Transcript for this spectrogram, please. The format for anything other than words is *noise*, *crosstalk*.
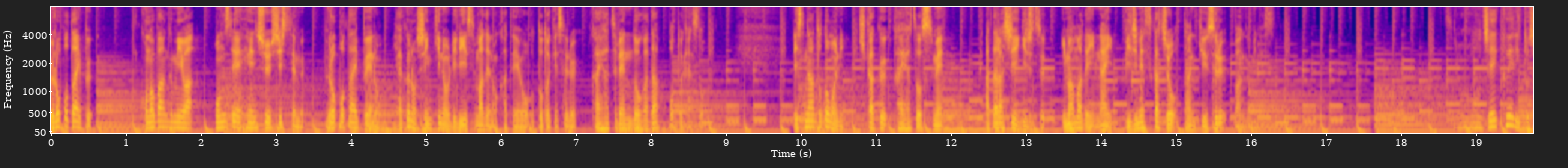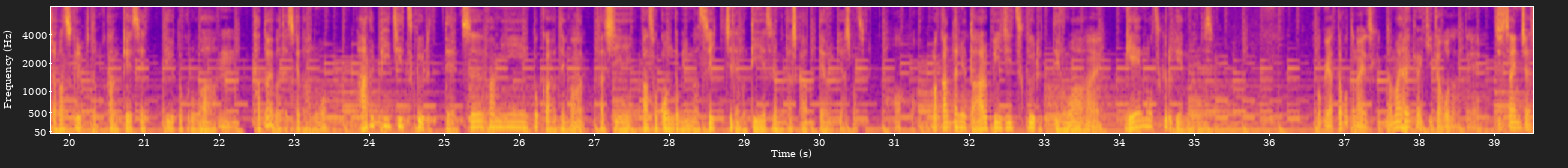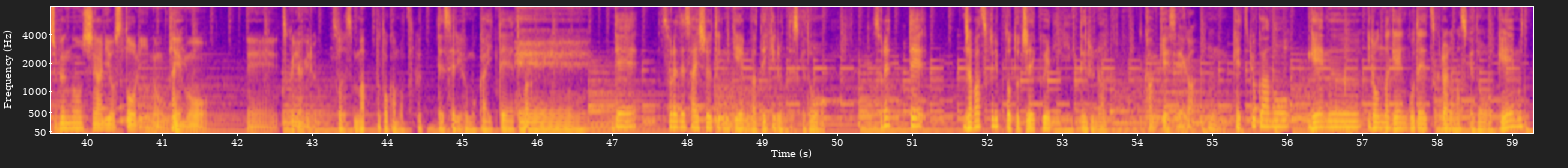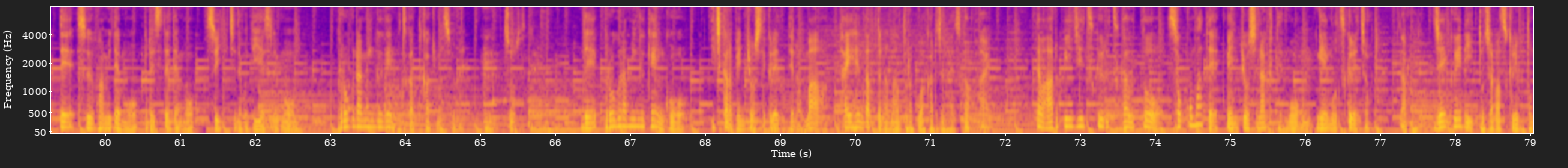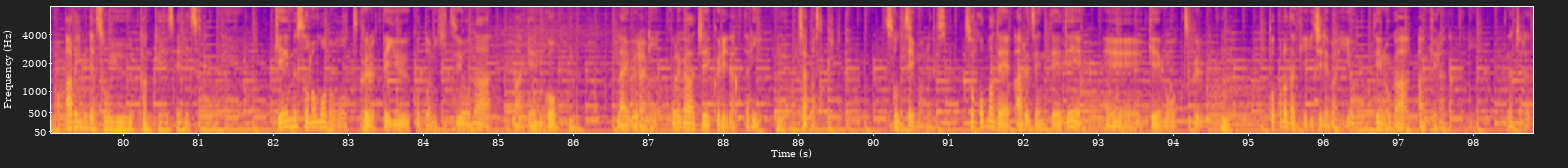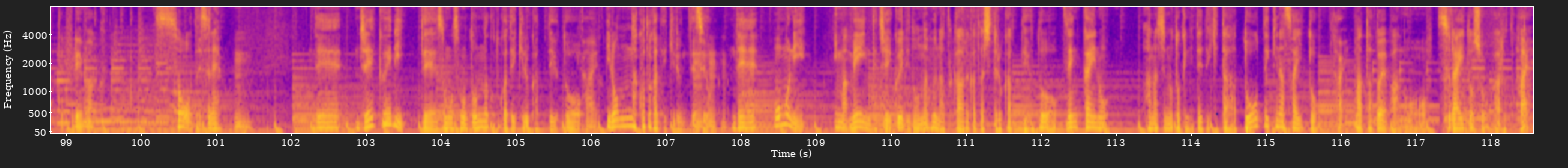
プロポタイプ。この番組は音声編集システムプロポタイプへの100の新機能リリースまでの過程をお届けする開発連動型ポッドキャスト。リスナーとともに企画開発を進め新しい技術今までにないビジネス価値を探求する番組です。jQuery と JavaScript の関係性っていうところは、うん。例えばですけどあの RPG スクールってスーファミとかでもあったし、パソコンでも今スイッチでも DS でも確かあったような気がしますね。まあ簡単に言うと RPG スクールっていうのは、はい。ゲームを作るゲームなんですよ。僕やったことないですけど名前だけは聞いたことあって、実際にじゃあ自分のシナリオストーリーのゲームを、えー作り上げる。そうです。マップとかも作ってセリフも書いてとか。でそれで最終的にゲームができるんですけどそれって JavaScript と jQuery に似てるなと。関係性が。うん、結局あのゲームいろんな言語で作られますけどゲームってスーファミでもプレステでもスイッチでも DS でもプログラミング言語使って書きますよね。うん。そうですね。でプログラミング言語を一から勉強してくれっていうのはまあ大変だっていうのはなんとなくわかるじゃないですか。はい。でも RPG スクール使うとそこまで勉強しなくてもん。ゲームを作れちゃうと、なるほど。jQuery と JavaScript もある意味ではそういう関係性ですね。ゲームそのものを作るっていうことに必要な、まあ、言語、ライブラリこれが jQuery だったり、JavaScript っていそうものです。そこまである前提で、えーゲームを作る、ところだけいじればいいよっていうのが Angular だったりなんちゃらだったりフレームワーク、そうですね。うん。で jQuery ってそもそもどんなことができるかっていうと、はい。い、ろんなことができるんですよ。うんうんで主に今メインで jQuery どんな風な使われ方してるかっていうと前回の話の時に出てきた動的なサイト、はい。まあ、例えばあのスライドショーがあるとか、はい。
